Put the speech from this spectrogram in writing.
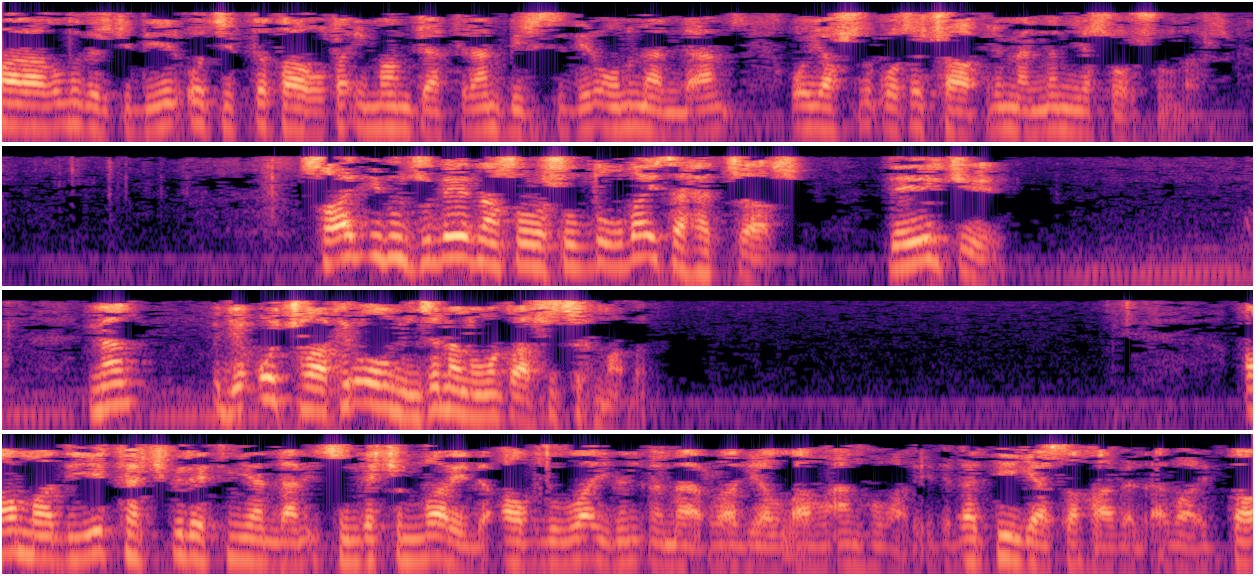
maraqlıdır ki, deyir, o ciddə tağuta imam gətirən birisidir, onu məndən, o yaşlı qoca kafiri məndən niyə soruşurlar? Said İbn Cübeyrlə soruşulduqda isə Həccac deyir ki, mən deyir, o kafir olmayınca mən ona qarşı çıxmadım. Amma deyir, təkfir etməyənlərin içində kim var idi? Abdullah ibn Ömər radiyallahu anhu var idi və digər sahabələr var idi.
